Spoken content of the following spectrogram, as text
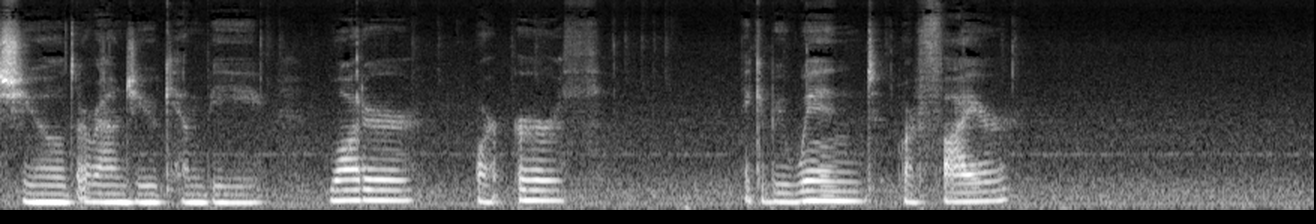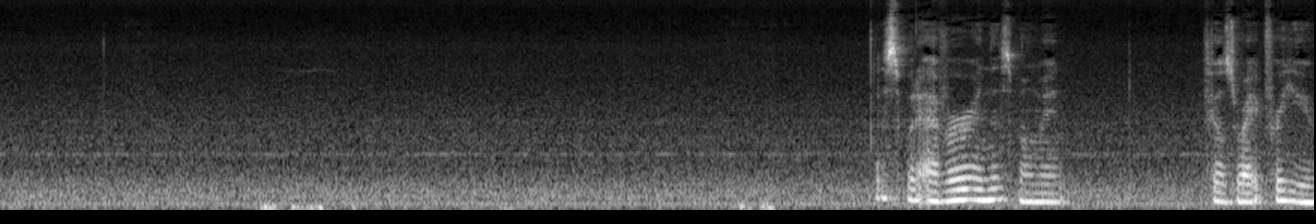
Shield around you can be water or earth, it can be wind or fire. Just whatever in this moment feels right for you.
